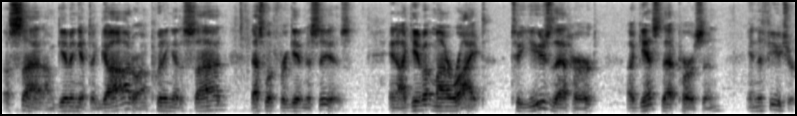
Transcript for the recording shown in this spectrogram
aside. I'm giving it to God or I'm putting it aside. That's what forgiveness is. And I give up my right to use that hurt against that person in the future.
